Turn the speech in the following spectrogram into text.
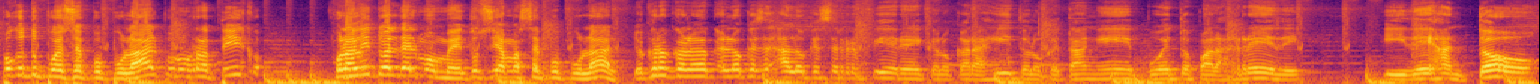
Porque tú puedes ser popular por un ratico. Fulanito el del momento se llama ser popular. Yo creo que, lo, lo que se- a lo que se refiere es que los carajitos, los que están eh, puestos para las redes y dejan todo,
